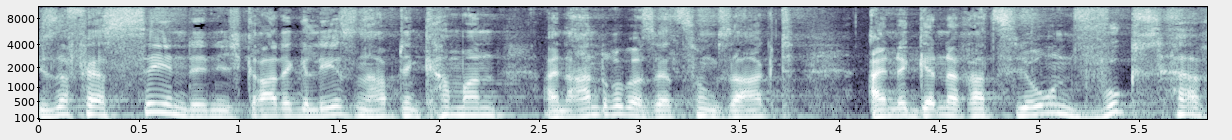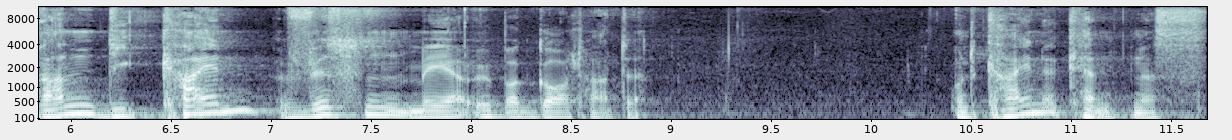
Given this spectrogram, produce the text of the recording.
Dieser Vers 10, den ich gerade gelesen habe, den kann man, eine andere Übersetzung sagt, eine Generation wuchs heran, die kein Wissen mehr über Gott hatte und keine Kenntnis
